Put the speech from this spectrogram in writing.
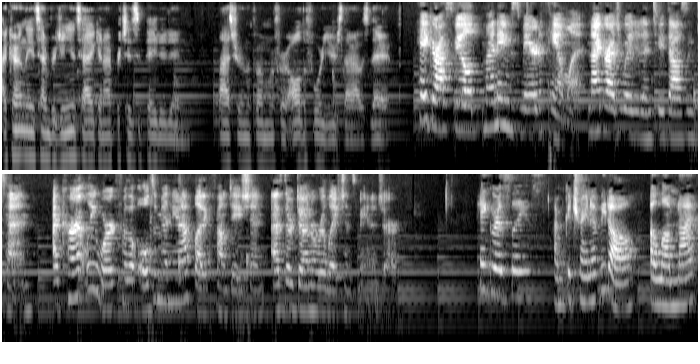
I currently attend Virginia Tech and I participated in Laps for Lymphoma for all the four years that I was there. Hey Grassfield, my name is Meredith Hamlet and I graduated in 2010. I currently work for the Old Dominion Athletic Foundation as their donor relations manager. Hey Grizzlies, I'm Katrina Vidal, alumni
